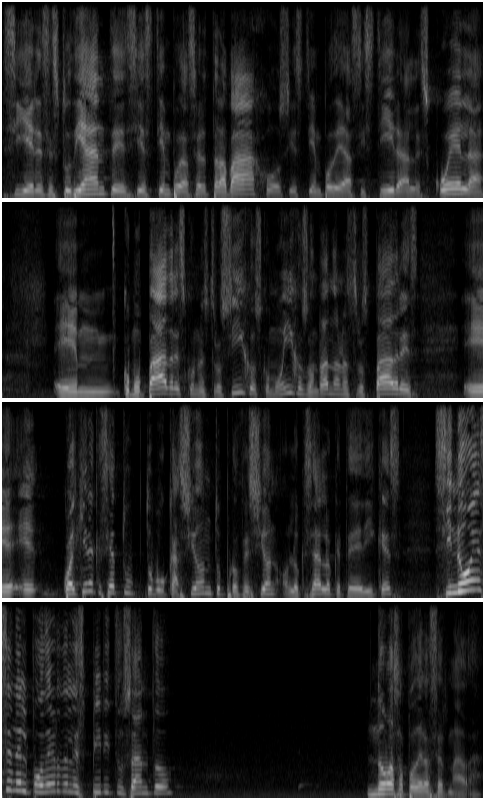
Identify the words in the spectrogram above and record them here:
si eres estudiante, si es tiempo de hacer trabajo, si es tiempo de asistir a la escuela, em, como padres con nuestros hijos, como hijos, honrando a nuestros padres, eh, eh, cualquiera que sea tu, tu vocación, tu profesión o lo que sea lo que te dediques, si no es en el poder del Espíritu Santo, no vas a poder hacer nada.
